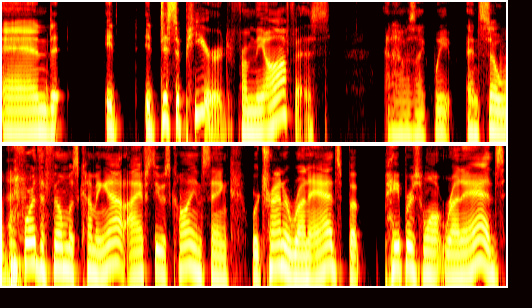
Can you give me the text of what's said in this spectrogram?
and it it disappeared from the office and i was like wait and so before the film was coming out ifc was calling and saying we're trying to run ads but papers won't run ads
